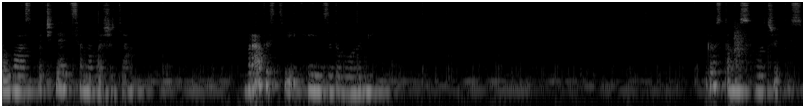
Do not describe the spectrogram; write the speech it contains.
у вас почнеться нове життя в радості і задоволенні. Просто насолоджуйтесь.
